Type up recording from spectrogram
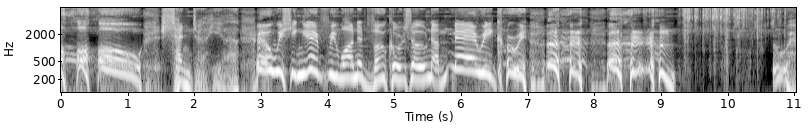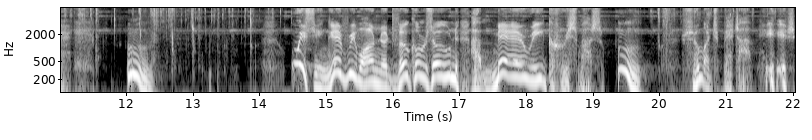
Ho, ho! Santa here, uh, wishing everyone at Vocalzone a Merry Christmas. Wishing everyone at Vocalzone a Merry Christmas. Mm, so much better. Yes.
